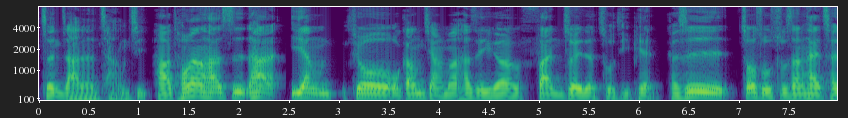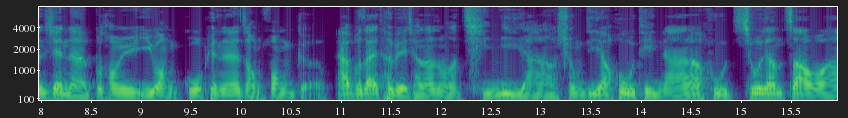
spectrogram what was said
挣扎的场景。好，同样他是他一样，就我刚讲了嘛，它是一个犯罪的主题片，可是《周楚除伤害》呈现的不同于以往国片的那种风格，他不再特别强调什么情义。啊，然后兄弟要互挺啊，互互相照啊，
